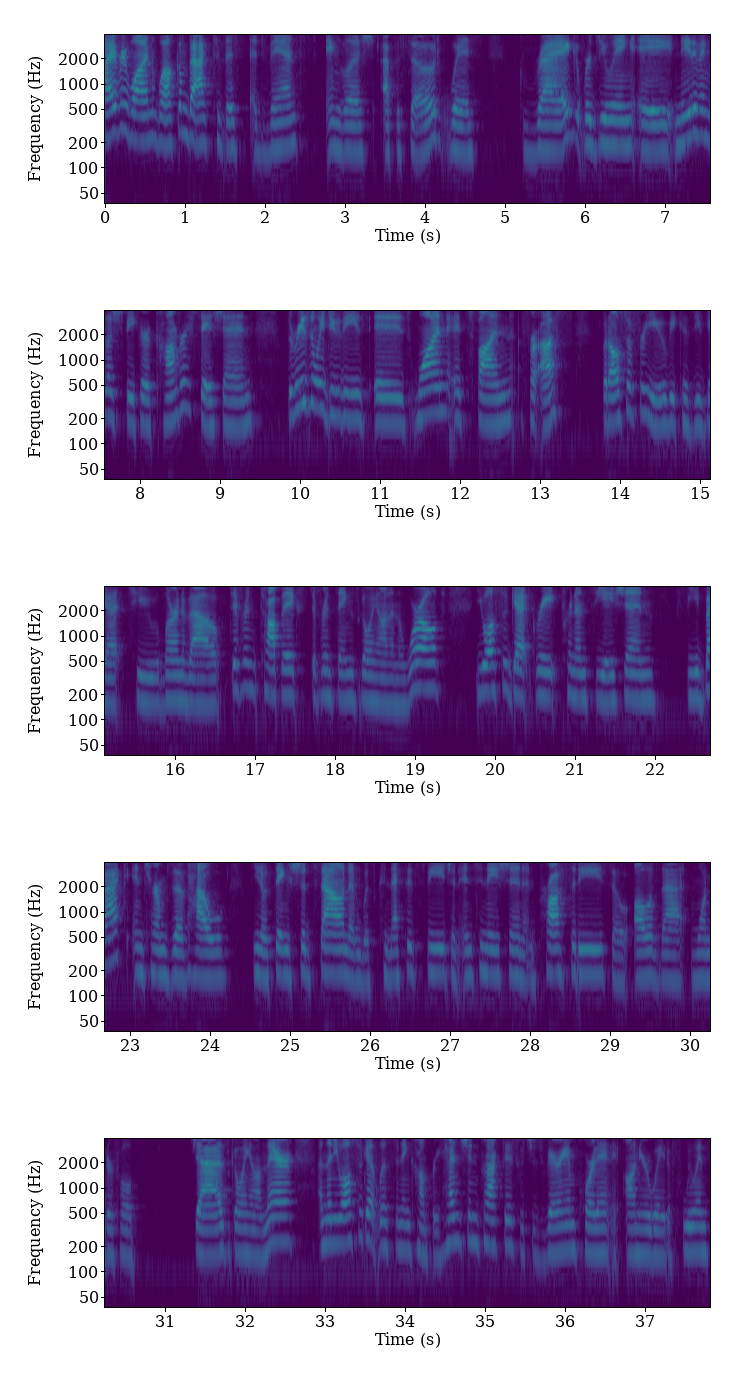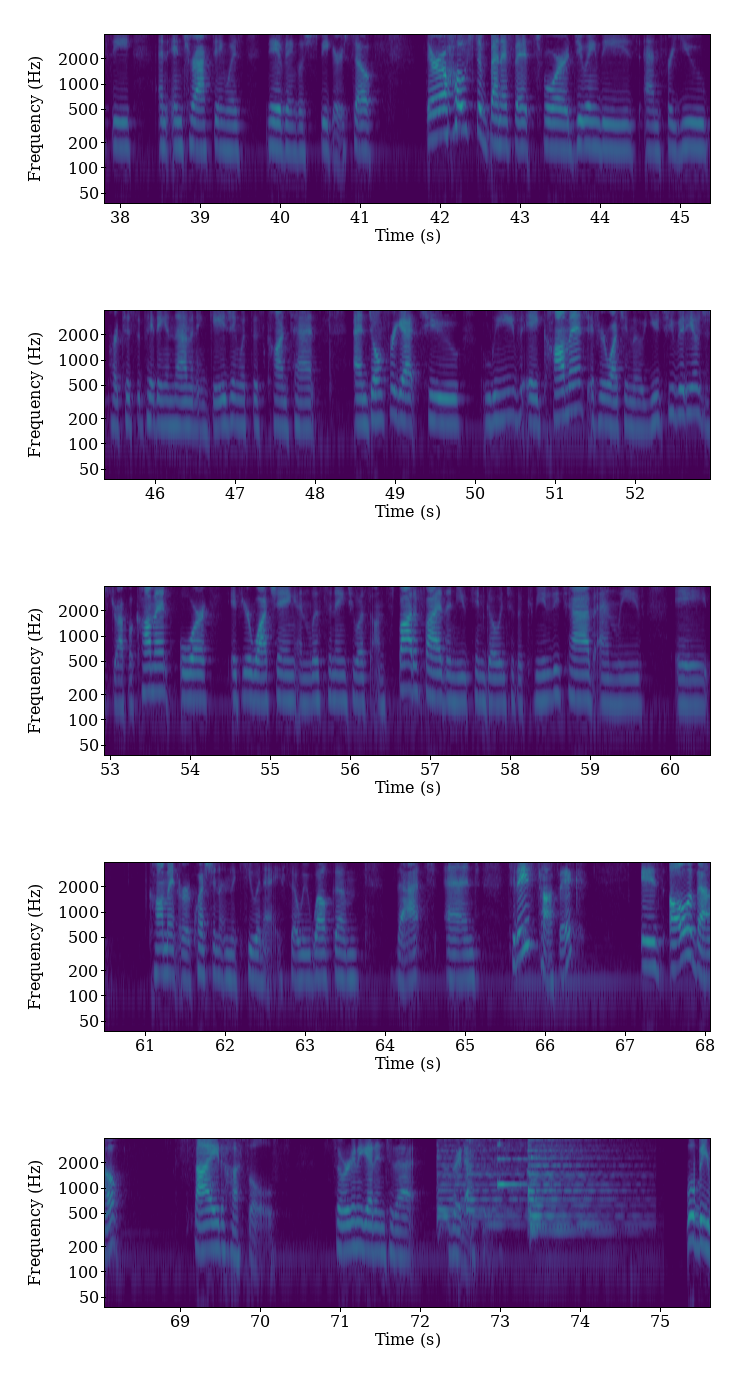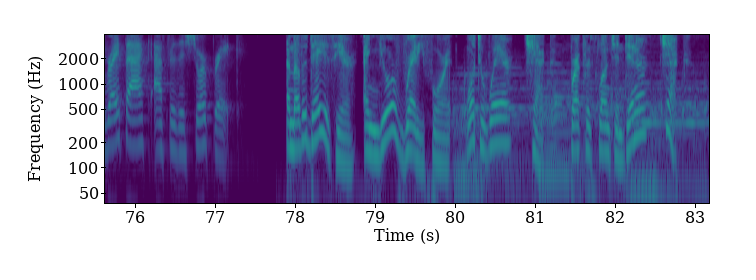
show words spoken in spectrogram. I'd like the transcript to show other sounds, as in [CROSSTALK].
Hi, everyone. Welcome back to this advanced English episode with Greg. We're doing a native English speaker conversation. The reason we do these is one, it's fun for us, but also for you because you get to learn about different topics, different things going on in the world. You also get great pronunciation feedback in terms of how you know things should sound and with connected speech and intonation and prosody so all of that wonderful jazz going on there. And then you also get listening comprehension practice which is very important on your way to fluency and interacting with native english speakers. So there are a host of benefits for doing these and for you participating in them and engaging with this content. And don't forget to leave a comment. If you're watching the youtube video just drop a comment or if you're watching and listening to us on Spotify, then you can go into the community tab and leave a comment or a question in the Q&A. So we welcome that. And today's topic is all about side hustles. So we're going to get into that right after this. We'll be right back after this short break. Another day is here and you're ready for it. What to wear? Check. Breakfast, lunch, and dinner? Check.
